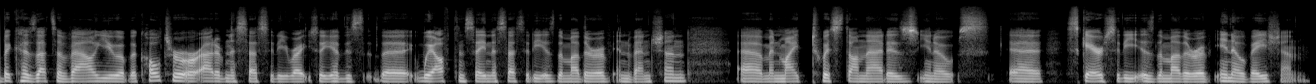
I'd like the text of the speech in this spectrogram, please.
because that's a value of the culture or out of necessity, right? So you have this, the, we often say necessity is the mother of invention. Um, and my twist on that is, you know, uh, scarcity is the mother of innovation.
